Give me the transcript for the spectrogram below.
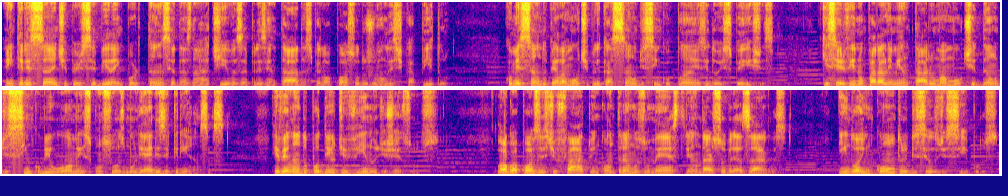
É interessante perceber a importância das narrativas apresentadas pelo apóstolo João neste capítulo, começando pela multiplicação de cinco pães e dois peixes, que serviram para alimentar uma multidão de cinco mil homens com suas mulheres e crianças, revelando o poder divino de Jesus. Logo após este fato, encontramos o Mestre andar sobre as águas, indo ao encontro de seus discípulos,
